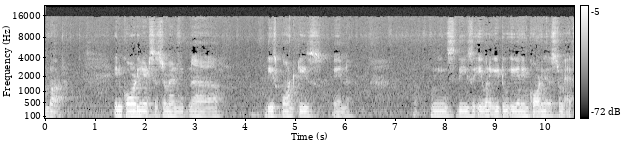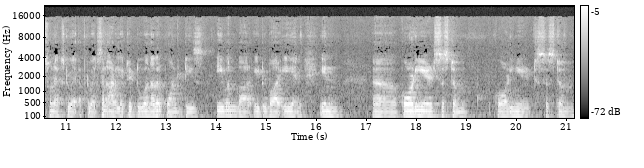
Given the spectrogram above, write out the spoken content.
bar. In coordinate system and uh, these quantities in means these a1 a2 an in coordinate system x1 x2 up to xn are related to another quantities a1 bar a2 bar an in uh, coordinate system coordinate system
